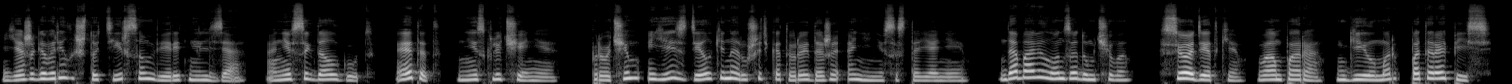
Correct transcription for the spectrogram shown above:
Я же говорил, что Тирсам верить нельзя. Они всегда лгут. Этот – не исключение. Впрочем, есть сделки, нарушить которые даже они не в состоянии. Добавил он задумчиво. «Все, детки, вам пора. Гилмор, поторопись»,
